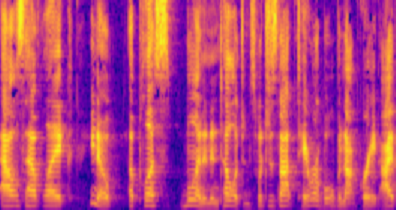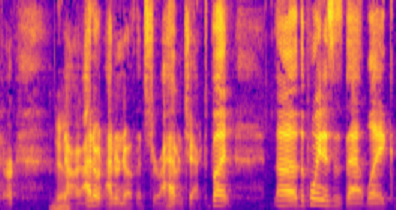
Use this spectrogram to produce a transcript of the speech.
owls have like you know a plus one in intelligence, which is not terrible, but not great either. Yeah. No, I don't. I don't know if that's true. I haven't checked, but uh, the point is, is that like,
